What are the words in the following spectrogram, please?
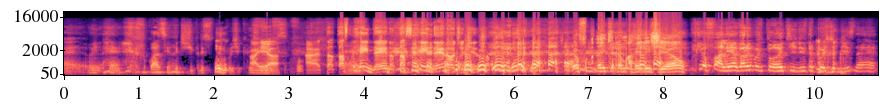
É, é, quase antes de Cristo, depois de Cristo. Aí, ó. Ah, tá, tá se É. rendendo, tá se rendendo ao Diniz. Eu falei que era uma religião. Porque eu falei agora que eu tô antes de depois de Diniz, né?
